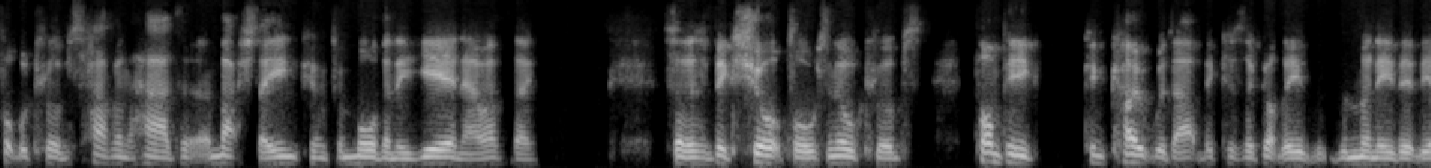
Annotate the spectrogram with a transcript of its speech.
football clubs haven't had a match day income for more than a year now, have they? So there's a big shortfalls in all clubs. Pompey can cope with that because they've got the, the money that the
